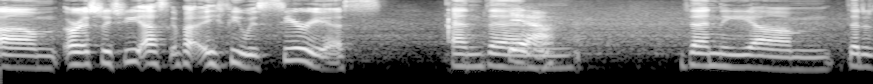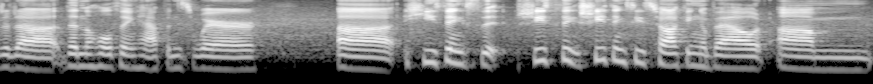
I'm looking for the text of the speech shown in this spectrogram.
um, or actually, she asked about if he was serious, and then Yeah. Then the um, da da da da. Then the whole thing happens where. Uh, he thinks that she thinks she thinks he's talking about um,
